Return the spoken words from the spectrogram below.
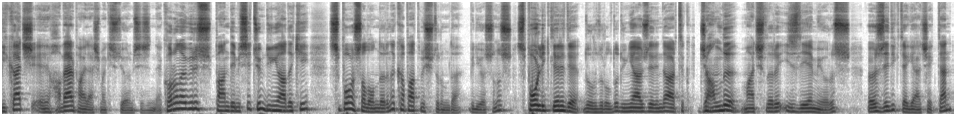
birkaç e, haber paylaşmak istiyorum sizinle. Koronavirüs pandemisi tüm dünyadaki spor salonlarını kapatmış durumda biliyorsunuz. Spor ligleri de durduruldu. Dünya üzerinde artık canlı maçları izleyemiyoruz. Özledik de gerçekten.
